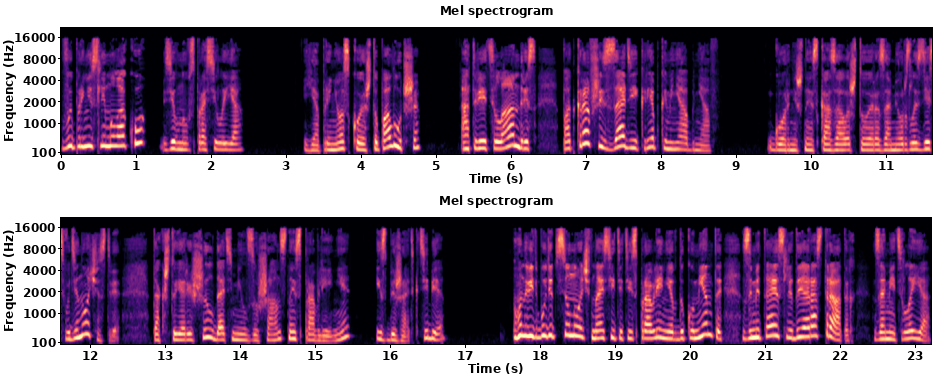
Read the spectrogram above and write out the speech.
«Вы принесли молоко?» — зевнув, спросила я. «Я принес кое-что получше», — ответил Андрес, подкравшись сзади и крепко меня обняв. Горничная сказала, что Эра замерзла здесь в одиночестве, так что я решил дать Милзу шанс на исправление и сбежать к тебе. Он ведь будет всю ночь вносить эти исправления в документы, заметая следы о растратах, заметила я.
